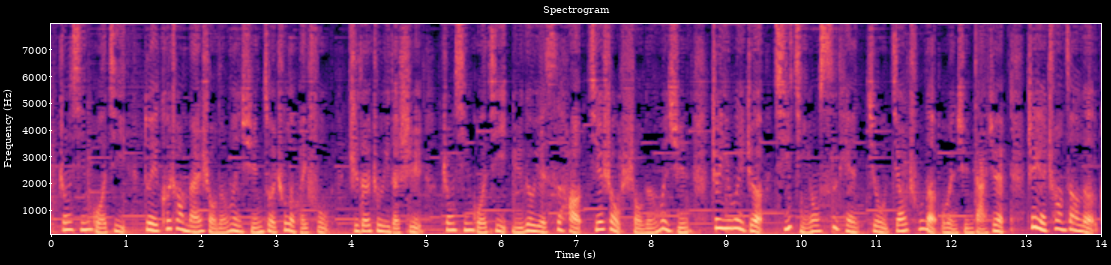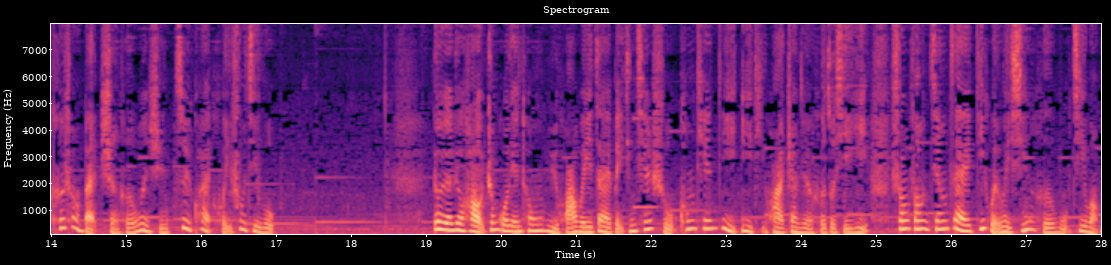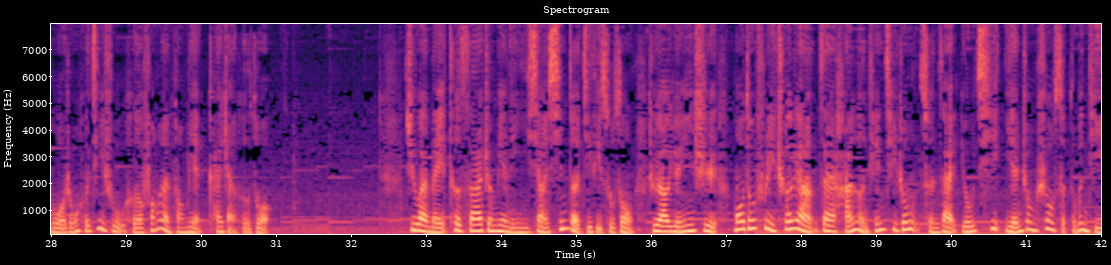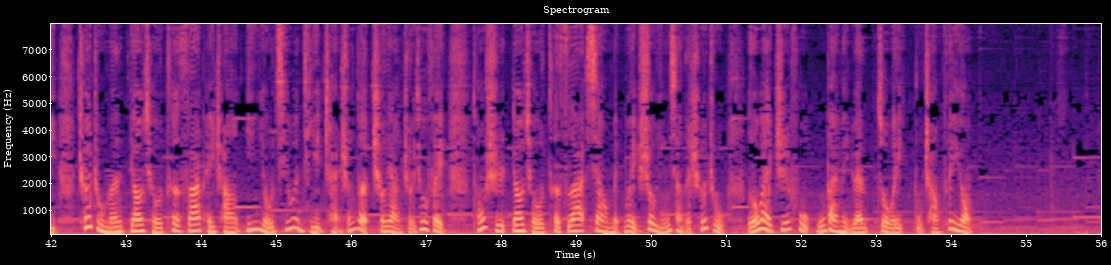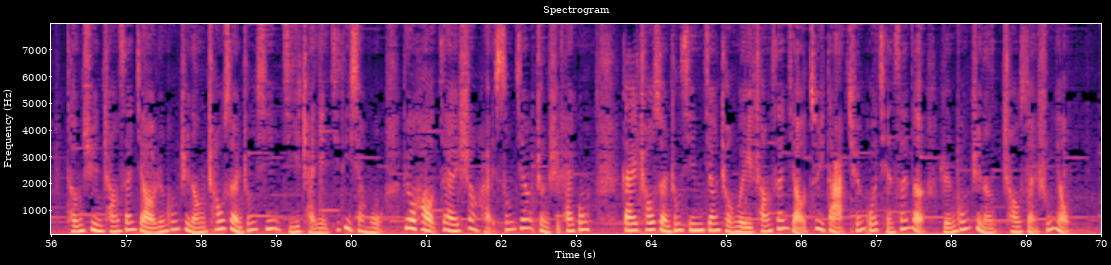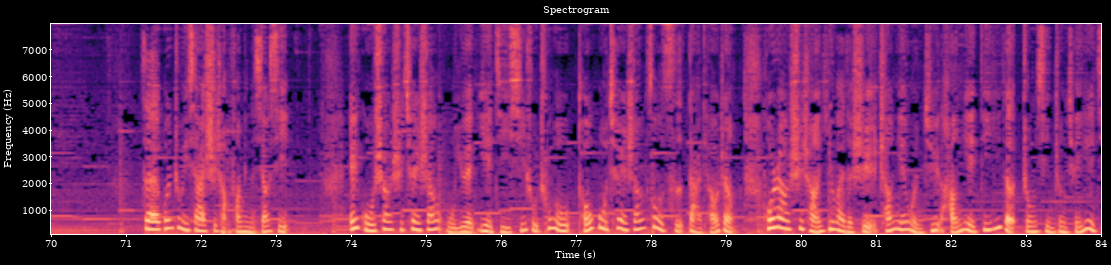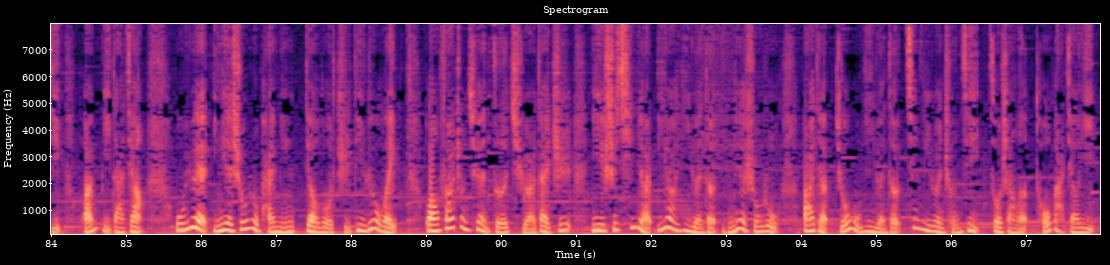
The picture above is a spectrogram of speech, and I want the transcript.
中芯国际对科创板首轮问询做出了回复。值得注意的是，中芯国际于六月四号接受首轮问询，这意味着其仅用四天就交出了问询答卷，这也创造了科创板审核问询最快回复记录。六月六号，中国联通与华为在北京签署空天地一体化战略合作协议，双方将在低轨卫星和 5G 网络融合技术和方案方面开展合作。据外媒，特斯拉正面临一项新的集体诉讼，主要原因是 Model 3车辆在寒冷天气中存在油漆严重受损的问题。车主们要求特斯拉赔偿因油漆问题产生的车辆折旧费，同时要求特斯拉向每位受影响的车主额外支付五百美元作为补偿费用。腾讯长三角人工智能超算中心及产业基地项目六号在上海松江正式开工。该超算中心将成为长三角最大、全国前三的人工智能超算枢纽。再关注一下市场方面的消息。A 股上市券商五月业绩悉数出炉，头部券商座次大调整。颇让市场意外的是，常年稳居行业第一的中信证券业绩环比大降，五月营业收入排名掉落至第六位。广发证券则取而代之，以十七点一二亿元的营业收入、八点九五亿元的净利润成绩，坐上了头把交椅。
